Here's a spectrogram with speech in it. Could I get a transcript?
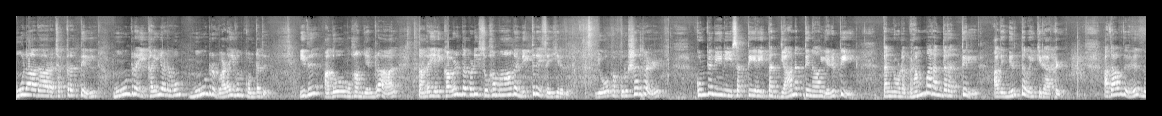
மூலாதார சக்கரத்தில் மூன்றை கையளவும் மூன்று வளைவும் கொண்டது. இது அதோ முகம் என்றால் தலையை கவிழ்ந்தபடி சுகமாக நித்திரை செய்கிறது. யோக புருஷர்கள் குண்டலினி சக்தியை தத் தியானத்தினால் எழுப்பி தன்னோட பிரம்மரந்தரத்தில் அதை நிறுத்த வைக்கிறார்கள். அதாவது இந்த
